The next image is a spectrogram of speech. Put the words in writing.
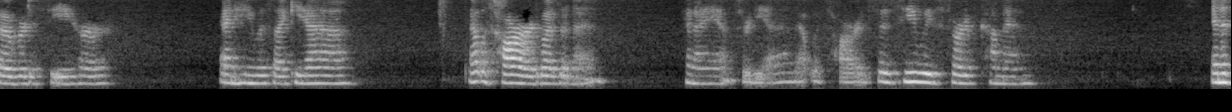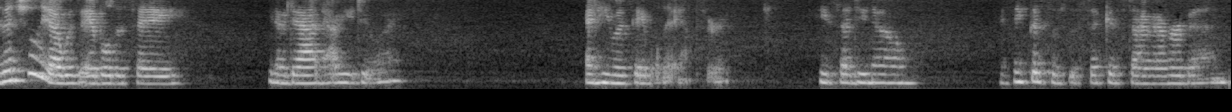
over to see her. And he was like, yeah, that was hard, wasn't it? And I answered, Yeah, that was hard. So, see, we've sort of come in. And eventually I was able to say, You know, Dad, how are you doing? And he was able to answer. He said, You know, I think this is the sickest I've ever been.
